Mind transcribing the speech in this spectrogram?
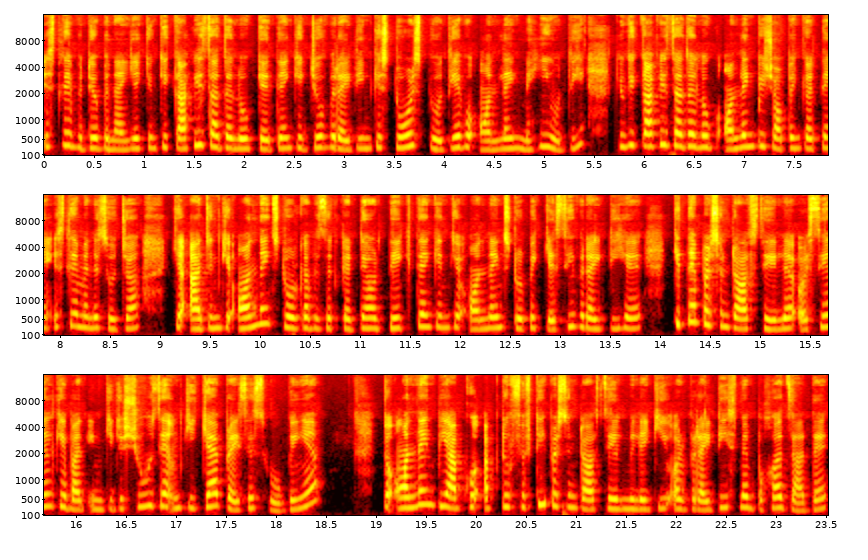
इसलिए वीडियो बनाई है क्योंकि काफ़ी ज़्यादा लोग कहते हैं कि जो वैरायटी इनके स्टोर्स पे होती है वो ऑनलाइन नहीं होती, क्योंकि काफ़ी ज़्यादा लोग ऑनलाइन भी शॉपिंग करते हैं। इसलिए मैंने सोचा कि आज इनके ऑनलाइन स्टोर का विज़िट करते हैं और देखते हैं कि इनके ऑनलाइन स्टोर पर कैसी वैरायटी है, कितने परसेंट ऑफ़ सेल है और सेल के बाद इनकी जो शूज़ हैं, उनकी क्या प्राइसेस हो गई हैं। तो ऑनलाइन भी आपको up to fifty percent off sale मिलेगी और वैरायटीज़ में बहुत ज़्यादा है।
